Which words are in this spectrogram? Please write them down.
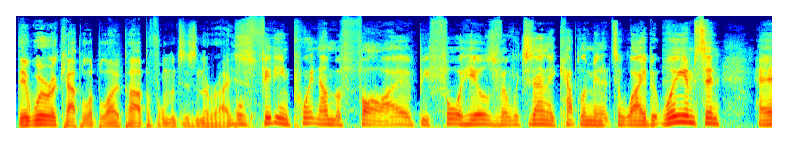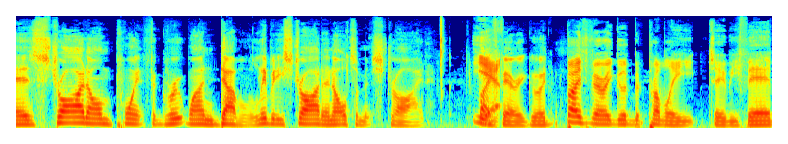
there were a couple of below par performances in the race. Well, fit in point number five before Healesville, which is only a couple of minutes away. But Williamson has stride on point for Group One double, Liberty Stride and Ultimate Stride. Both Yeah. very good. Both very good, but probably, to be fair,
